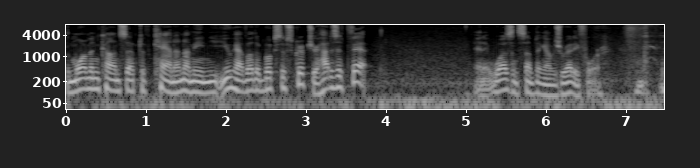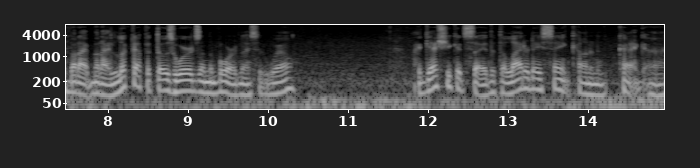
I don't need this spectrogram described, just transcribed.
the Mormon concept of canon? I mean, you have other books of Scripture. How does it fit? And it wasn't something I was ready for. but, I, but I looked up at those words on the board and I said, Well, I guess you could say that the Latter day Saint canon, uh,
